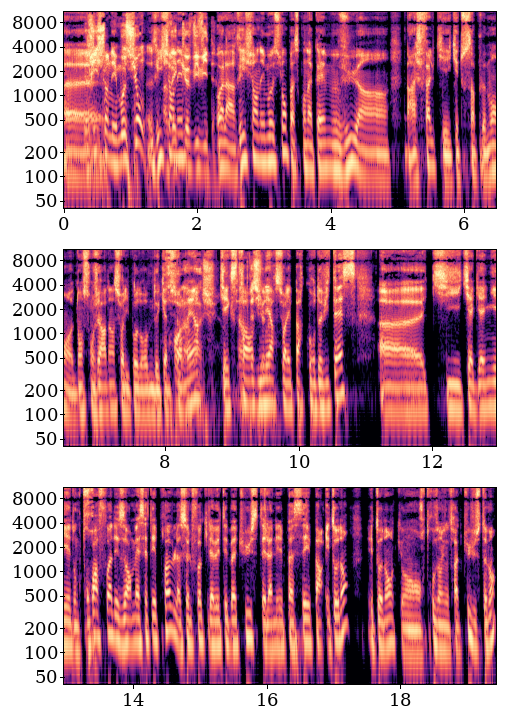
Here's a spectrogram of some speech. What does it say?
Euh, riche en émotions riche en avec émo- euh, Vivide. Voilà, riche en émotions parce qu'on a quand même vu un, un cheval qui est, qui est tout simplement dans son jardin sur l'hippodrome de Oh Cannes-sur-Mer, vache. qui est extraordinaire sur les parcours de vitesse, euh, qui, qui a gagné donc trois fois désormais cette épreuve. La seule fois qu'il avait été battu, c'était l'année passée par étonnant, étonnant qu'on retrouve dans notre actu justement.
